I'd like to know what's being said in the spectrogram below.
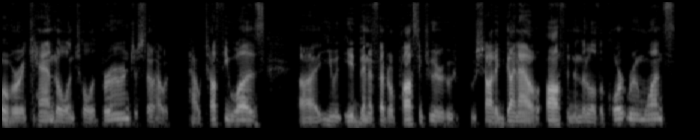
over a candle until it burned to show how, how tough he was. Uh, he, he'd been a federal prosecutor who, who shot a gun out off in the middle of a courtroom once.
